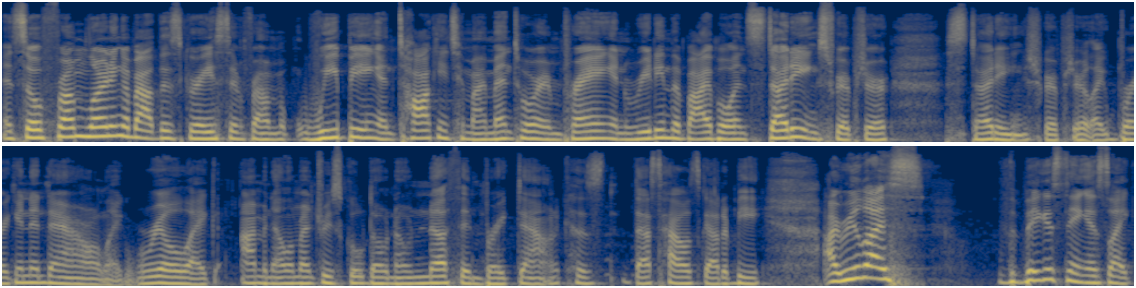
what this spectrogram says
And so, from learning about this grace and from weeping and talking to my mentor and praying and reading the Bible and studying scripture, studying scripture, like breaking it down, like real, like I'm in elementary school, don't know nothing, breakdown, because that's how it's got to be. I realized the biggest thing is like,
